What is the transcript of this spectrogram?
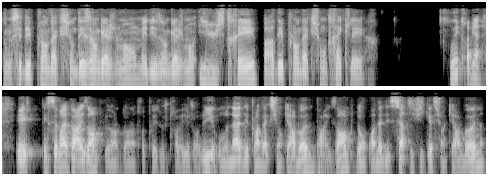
Donc c'est des plans d'action, des engagements, mais des engagements illustrés par des plans d'action très clairs. Oui, très bien. Et, c'est vrai, par exemple, dans, l'entreprise où je travaille aujourd'hui, on a des plans d'action carbone, par exemple, donc on a des certifications carbone.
